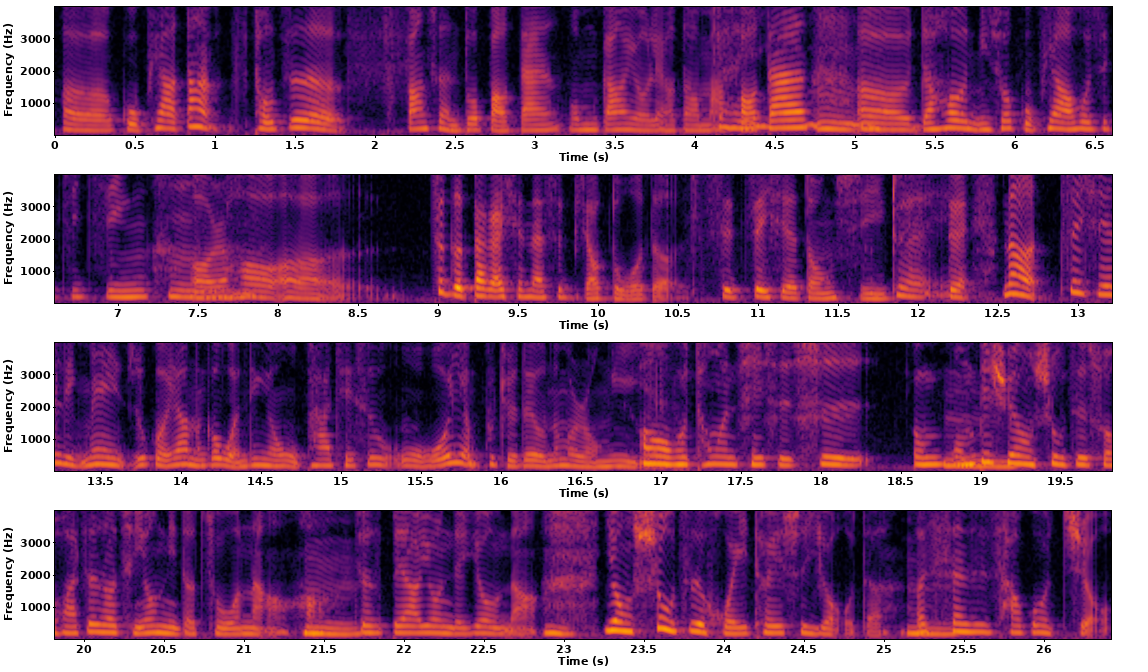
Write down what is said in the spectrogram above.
呃股票，当然投资的方式很多，保单我们刚刚有聊到嘛，保单呃，然后你说股票或是基金呃，然后呃这个大概现在是比较多的这这些东西。对对，那这些里面如果要能够稳定有五趴，其实我我也不觉得有那么容易。哦，我同文其实是。我们我们必须用数字说话，这时候请用你的左脑哈，嗯、就是不要用你的右脑，嗯、用数字回推是有的，嗯、而且甚至是超过九、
